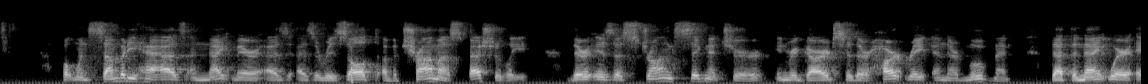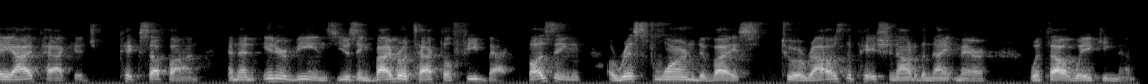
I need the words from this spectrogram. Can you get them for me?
but when somebody has a nightmare as, as a result of a trauma, especially, there is a strong signature in regards to their heart rate and their movement that the NightWare AI package picks up on and then intervenes using vibrotactile feedback buzzing a wrist worn device to arouse the patient out of the nightmare without waking them.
